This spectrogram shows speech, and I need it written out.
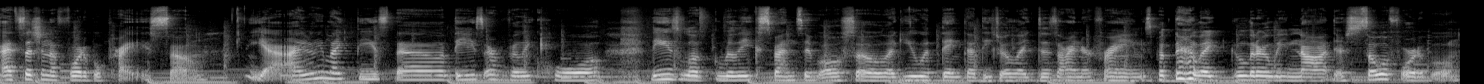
at such an affordable price. So yeah, I really like these though. These are really cool. These look really expensive also. Like you would think that these are like designer frames, but they're like literally not. They're so affordable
